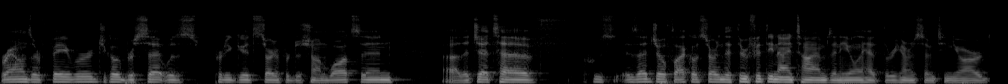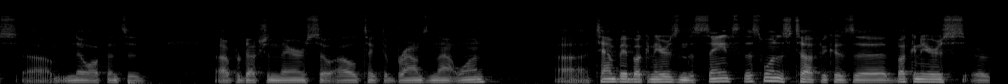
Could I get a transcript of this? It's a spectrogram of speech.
Browns are favored. Jacoby Brissett was pretty good starting for Deshaun Watson. the Jets have who's is that Joe Flacco starting? They threw 59 times and he only had 317 yards. Um, no offensive uh, production there, so I'll take the Browns in that one. Uh, Tampa Bay Buccaneers and the Saints. This one is tough because the uh, Buccaneers, or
